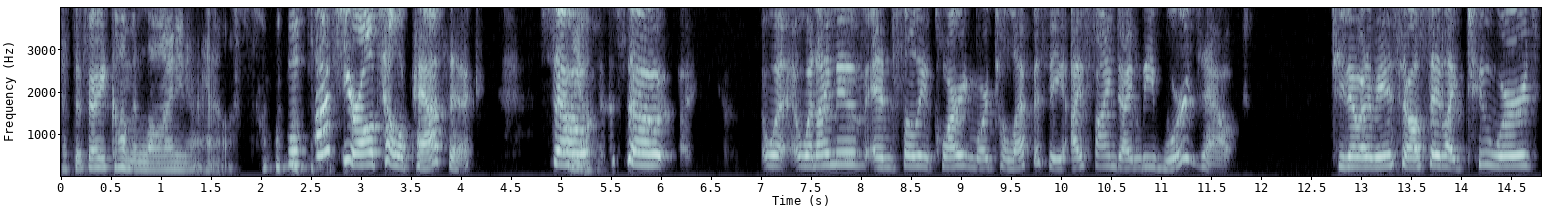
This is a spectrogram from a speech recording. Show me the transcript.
That's a very common line in our house. well, plus you're all telepathic. So, yes. so uh, when, when I move and slowly acquiring more telepathy, I find I leave words out. Do you know what I mean? So I'll say like two words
